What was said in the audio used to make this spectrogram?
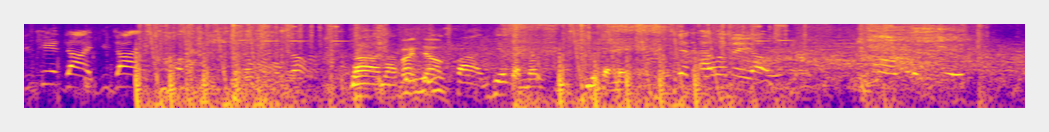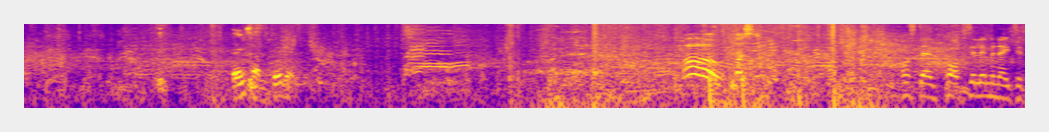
You can't die. You die. Fuck. No, no, no. Nah, nah, Five he's, down. he's fine. He has a monkey. He has a monkey. He said LMAO. Thanks, I'm good at Whoa, pussy. Hostile corpse eliminated.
